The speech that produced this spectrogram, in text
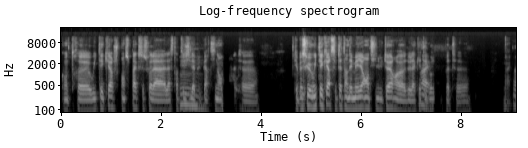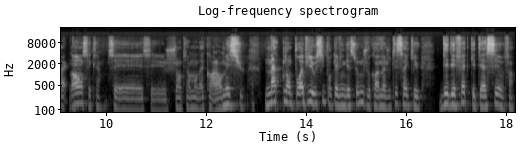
contre Whitaker, je pense pas que ce soit la, stratégie la plus mmh. pertinente. parce que Whitaker, c'est peut-être un des meilleurs anti-lutteurs de la catégorie. Non, c'est clair. C'est, c'est, je suis entièrement d'accord. Alors, messieurs, maintenant, pour appuyer aussi pour Kevin Gastelum, je veux quand même ajouter, c'est vrai qu'il y a eu des défaites qui étaient assez. Enfin,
